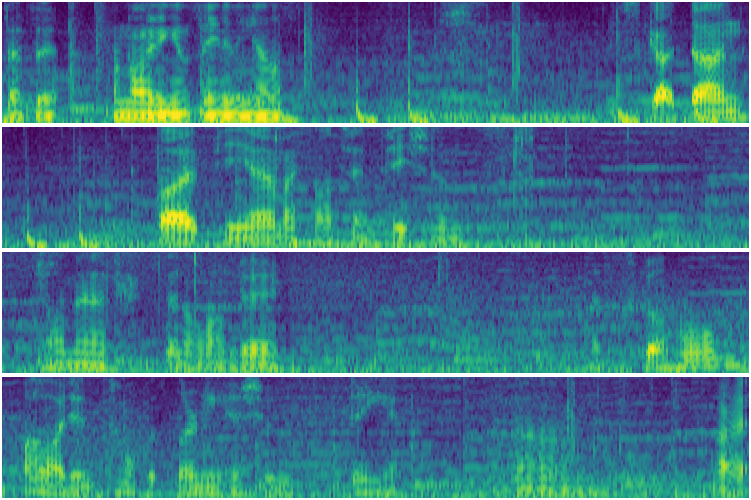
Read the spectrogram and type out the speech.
That's it. I'm not even gonna say anything else. We just got done. 5 p.m. I saw 10 patients. Oh man, it's been a long day. Let's go home. Oh, I didn't come up with learning issues. Dang it. Um, Alright,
